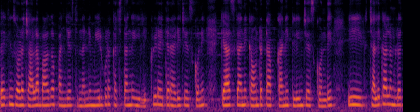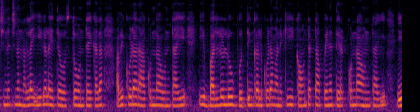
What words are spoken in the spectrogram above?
baking soda చాలా బాగా పనిచేస్తుందండి. మీరు కూడా ఖచ్చితంగా ఈ లిక్విడ్ అయితే రెడీ చేసుకొని గ్యాస్ కానీ కౌంటర్ టాప్ కానీ క్లీన్ చేసుకోండి. ఈ చలికాలంలో చిన్న చిన్న నల్ల ఈగలు అయితే వస్తూ ఉంటాయి కదా అవి కూడా రాకుండా ఉంటాయి. ఈ బల్లులు బొద్దింకలు కూడా మనకి ఈ కౌంటర్ టాప్ పైన తిరగకుండా ఉంటాయి. ఈ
